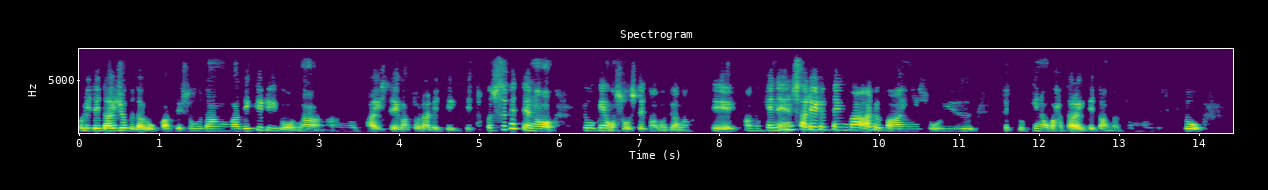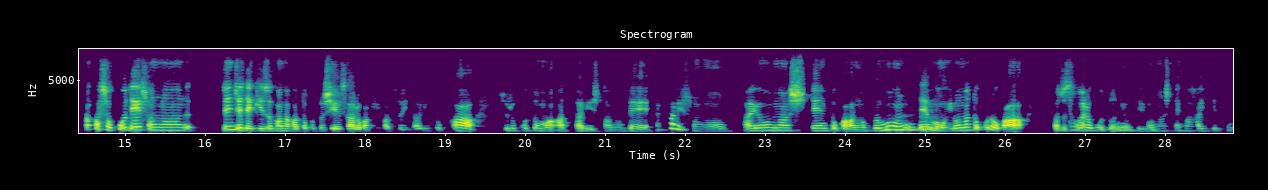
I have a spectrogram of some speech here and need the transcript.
これで大丈夫だろうかって相談ができるようなあの体制が取られていて、多分全ての表現をそうしてたのではなくて、あの懸念される点がある場合にそういうチェック機能が働いてたんだと思うんですけど、なんかそこでその人事で気づかなかったこと CSR が気がついたりとかすることもあったりしたので、やっぱりその多様な視点とか、あの部門でもいろんなところが携わることによっていろんな視点が入っていくの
